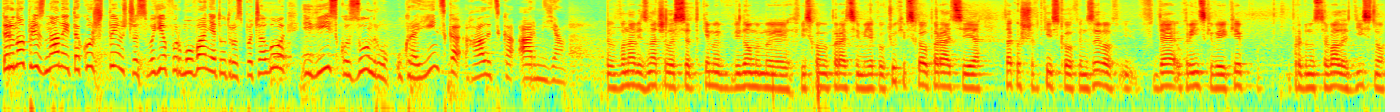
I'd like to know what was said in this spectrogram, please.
Тернопіль знаний також тим, що своє формування тут розпочало і військо ЗУНРу – Українська Галицька армія. Вона відзначилася такими відомими військовими операціями, як Овчухівська операція, також Шортківська офензива, де українські вояки продемонстрували дійсно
